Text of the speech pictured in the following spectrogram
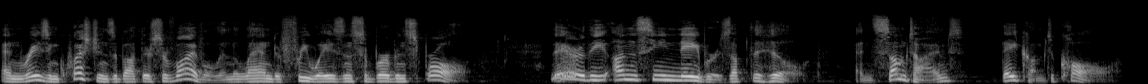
and raising questions about their survival in the land of freeways and suburban sprawl. They're the unseen neighbors up the hill, and sometimes they come to call.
